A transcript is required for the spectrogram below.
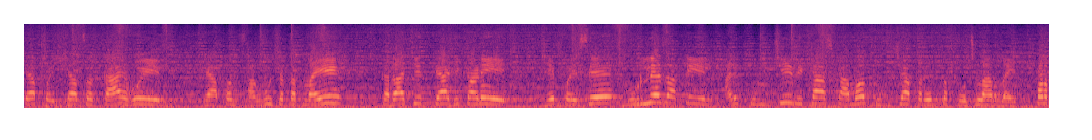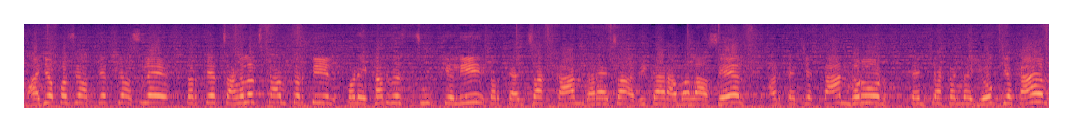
त्या पैशाचं काय होईल हे आपण सांगू शकत नाही. कदाचित त्या ठिकाणी हे पैसे उरले जातील आणि तुमची विकास कामं तुमच्यापर्यंत पोहोचणार नाहीत. पण भाजपचे अध्यक्ष असले तर ते चांगलंच काम करतील. पण एखाद वेळेस चूक केली तर त्यांचा कान धरायचा अधिकार आम्हाला असेल आणि त्यांचे कान धरून त्यांच्याकडनं योग्य काम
